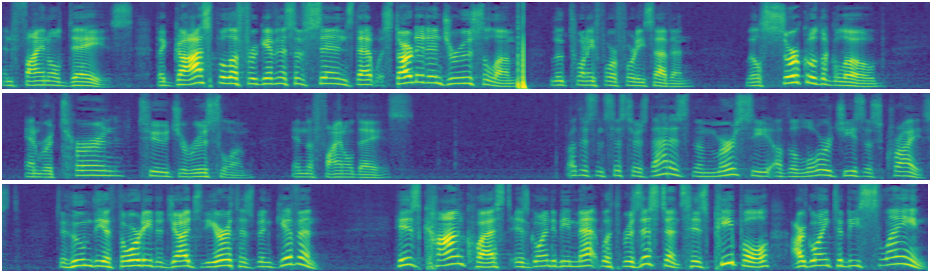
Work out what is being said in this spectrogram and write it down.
and final days. The gospel of forgiveness of sins that started in Jerusalem, Luke 24 47, will circle the globe and return to Jerusalem in the final days. Brothers and sisters, that is the mercy of the Lord Jesus Christ, to whom the authority to judge the earth has been given. His conquest is going to be met with resistance. His people are going to be slain.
